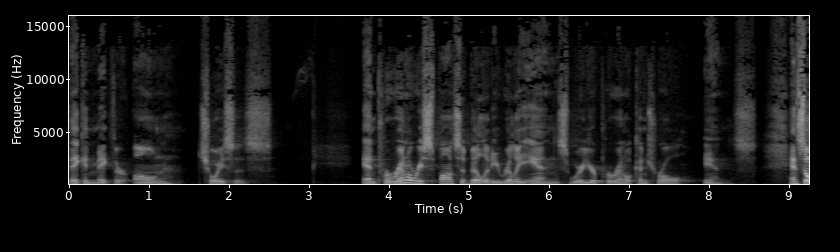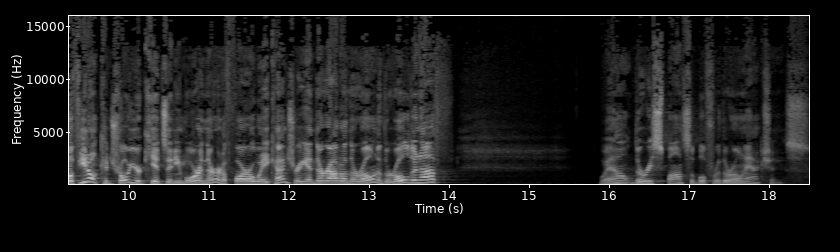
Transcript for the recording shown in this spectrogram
They can make their own choices. And parental responsibility really ends where your parental control ends. And so if you don't control your kids anymore and they're in a faraway country and they're out on their own and they're old enough, well, they're responsible for their own actions.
